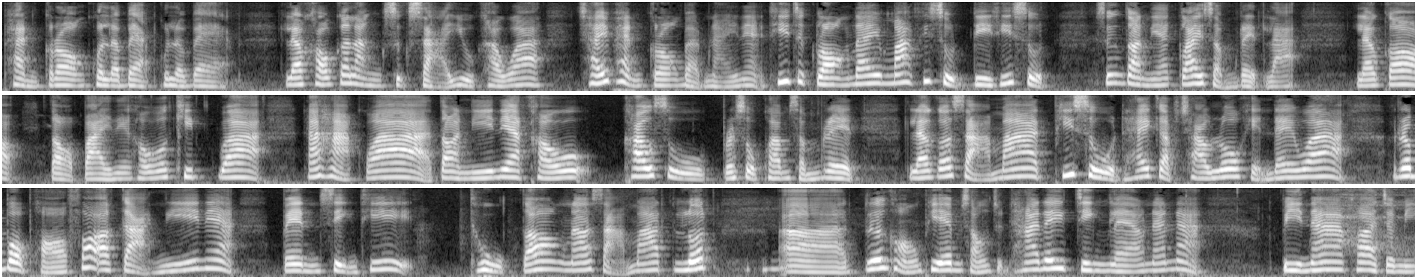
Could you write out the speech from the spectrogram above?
แผ่นกรองคนละแบบคนละแบบ แล้วเขากำลังศึกษาอยู่ค่ะว่า ใช้แผ่นกรองแบบไหนเนี่ยที่จะกรองได้มากที่สุดดีที่สุด ซึ่งตอนนี้ใกล้สำเร็จละ แล้วก็ต่อไปเนี่ยเขาก็คิดว่าถ้าหากว่าตอนนี้เนี่ยเขาเข้าสู่ประสบความสำเร็จ แล้วก็สามารถพิสูจน์ให้กับชาวโลกเห็นได้ว่า ระบบหอฟอกอากาศนี้เนี่ยเป็นสิ่งที่ถูกต้องนะสามารถลดเรื่องของ PM 2.5 ได้จริงแล้วนั้นน่ะปีหน้าเขาอาจจะมี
